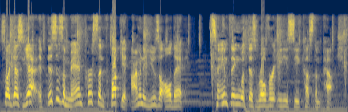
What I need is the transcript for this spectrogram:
So I guess, yeah, if this is a man purse, then fuck it, I'm gonna use it all day. Same thing with this Rover EDC custom pouch.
